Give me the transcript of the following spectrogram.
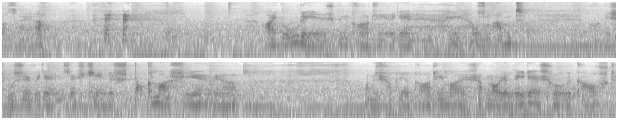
was, ja? Hi gut, ich bin gerade hier wieder auf dem Amt. Ich muss ja wieder ins 16. Stock marschieren, ja. Und ich habe hier gerade hier mal, ich habe neue Lederschuhe gekauft.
